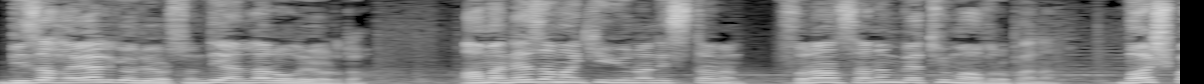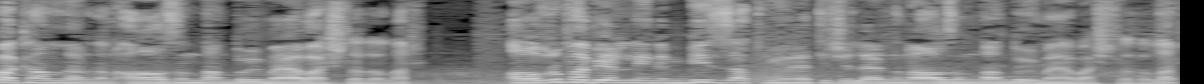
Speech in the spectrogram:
bize hayal görüyorsun diyenler oluyordu. Ama ne zamanki Yunanistan'ın, Fransa'nın ve tüm Avrupa'nın başbakanlarının ağzından duymaya başladılar. Avrupa Birliği'nin bizzat yöneticilerinin ağzından duymaya başladılar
